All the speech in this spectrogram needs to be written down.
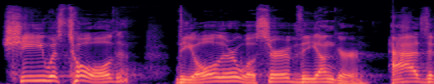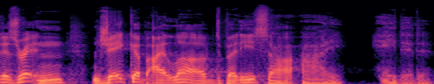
she was told, the older will serve the younger. As it is written, Jacob I loved, but Esau I hated.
